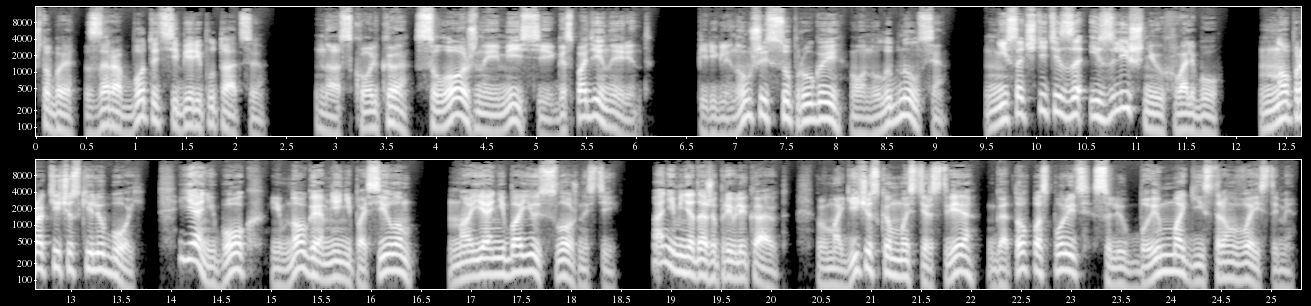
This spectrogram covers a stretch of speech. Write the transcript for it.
чтобы заработать себе репутацию. Насколько сложные миссии, господин Эринд. Переглянувшись с супругой, он улыбнулся. Не сочтите за излишнюю хвальбу, но практически любой. Я не бог, и многое мне не по силам, но я не боюсь сложностей. Они меня даже привлекают. В магическом мастерстве готов поспорить с любым магистром Вейстами.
